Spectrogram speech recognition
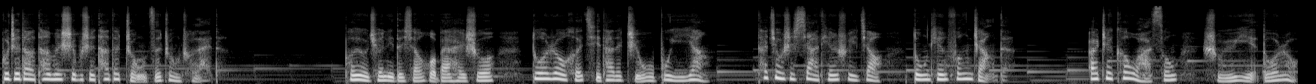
不知道它们是不是它的种子种出来的。朋友圈里的小伙伴还说，多肉和其他的植物不一样，它就是夏天睡觉，冬天疯长的。而这棵瓦松属于野多肉，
